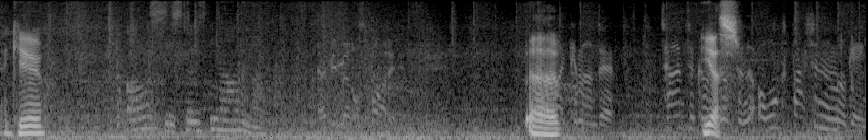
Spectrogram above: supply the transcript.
Thank you. All systems nominal. Heavy metal spotted. Uh, Right, Commander. Time to yes. an old-fashioned mugging.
